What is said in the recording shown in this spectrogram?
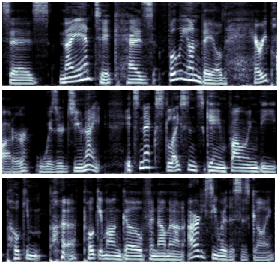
says Niantic has fully unveiled Harry Potter Wizards Unite, its next licensed game following the Pokemon, Pokemon Go phenomenon. I already see where this is going.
